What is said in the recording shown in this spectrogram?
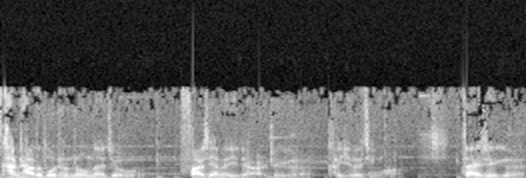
勘查的过程中呢，就发现了一点这个可疑的情况，在这个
